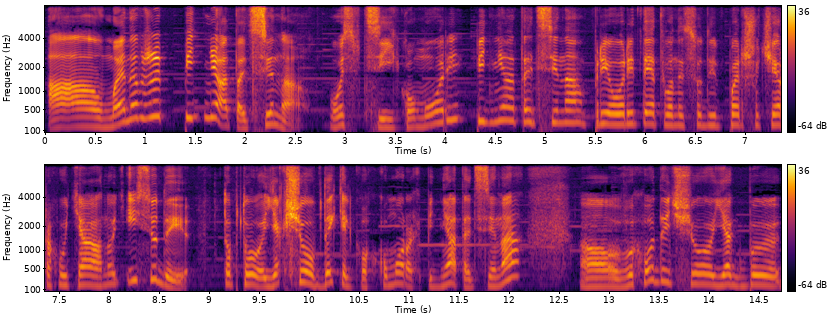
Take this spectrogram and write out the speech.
А в мене вже піднята ціна. Ось в цій коморі піднята ціна. Пріоритет вони сюди в першу чергу тягнуть, і сюди. Тобто, якщо в декількох коморах піднята ціна, виходить, що якби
